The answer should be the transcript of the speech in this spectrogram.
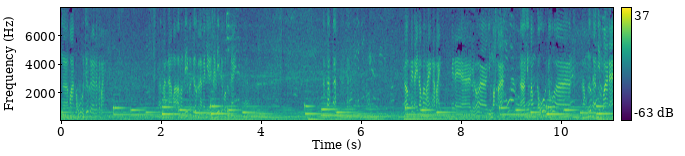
Đường hoa cổng hồi trước đây đó các bạn. Bạn nào mà ở bên phía trước là coi như sẽ biết được con đường này. Dạ. Đâu cái này đâu có phải ngã bảy cái này à, chỗ à, dùng mặt mà à, dùng mâm cũ chỗ à, lòng nước uh, nhìn qua nè.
